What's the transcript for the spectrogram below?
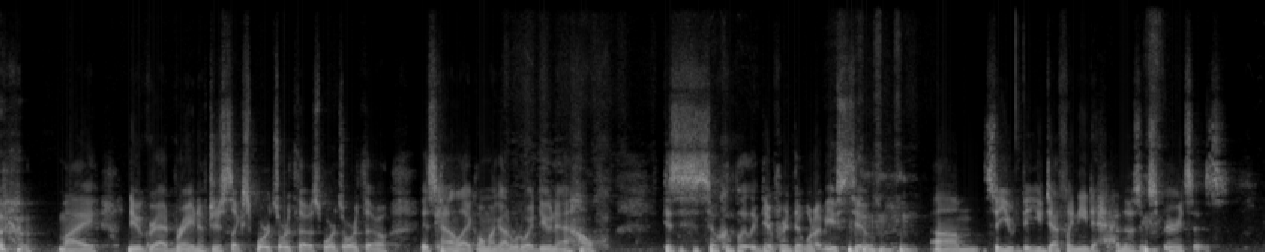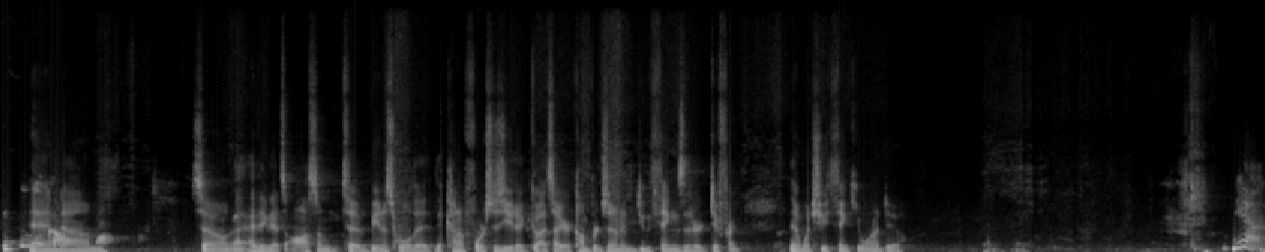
my new grad brain of just like sports ortho sports ortho is kind of like oh my god what do i do now? Because this is so completely different than what i'm used to. Um, so you you definitely need to have those experiences. And um, so I I think that's awesome to be in a school that, that kind of forces you to go outside your comfort zone and do things that are different than what you think you want to do. Yeah,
